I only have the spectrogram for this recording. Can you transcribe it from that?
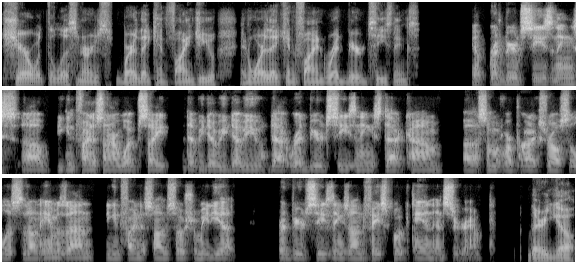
share with the listeners where they can find you and where they can find Redbeard Seasonings. Yep, Redbeard Seasonings. Uh, you can find us on our website, www.redbeardseasonings.com. Uh, some of our products are also listed on Amazon. You can find us on social media, Redbeard Seasonings on Facebook and Instagram. There you go.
